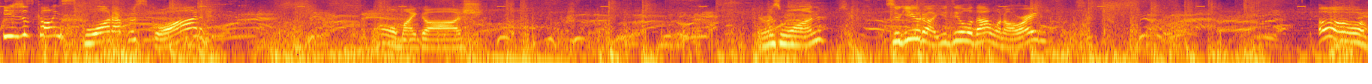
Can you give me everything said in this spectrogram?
He's just calling squad after squad? Oh my gosh. There's one. Sugiura, you deal with that one, alright? Oh!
